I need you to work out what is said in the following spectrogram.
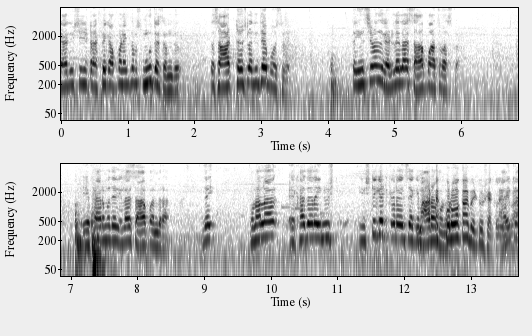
त्या दिवशीची ट्रॅफिक आपण एकदम स्मूथ आहे समजू. तर सहा अठ्ठावीसला तिथे पोहोचले तर इन्सिडन्स घडलेला आहे सहा पाच वाजता. एफ आय आरमध्ये दिला सहा पंधरा. जे कुणाला एखाद्याला इन्व्हेस्ट इन्स्टिगेट करायचं आहे की मारा पूर्व का भेटू शकला ऐका?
